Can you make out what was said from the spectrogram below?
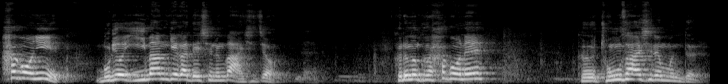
학원이 무려 2만 개가 되시는 거 아시죠? 네. 그러면 그 학원에 그 종사하시는 분들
